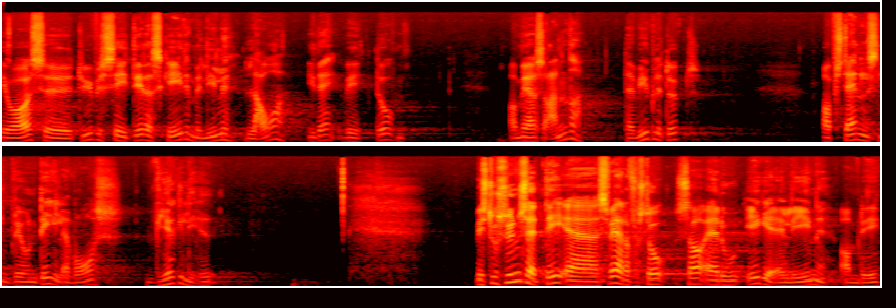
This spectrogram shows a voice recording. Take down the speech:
Det var også øh, dybest set det, der skete med lille Laura i dag ved dåben. Og med os andre, da vi blev døbt. Opstandelsen blev en del af vores virkelighed. Hvis du synes, at det er svært at forstå, så er du ikke alene om det.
